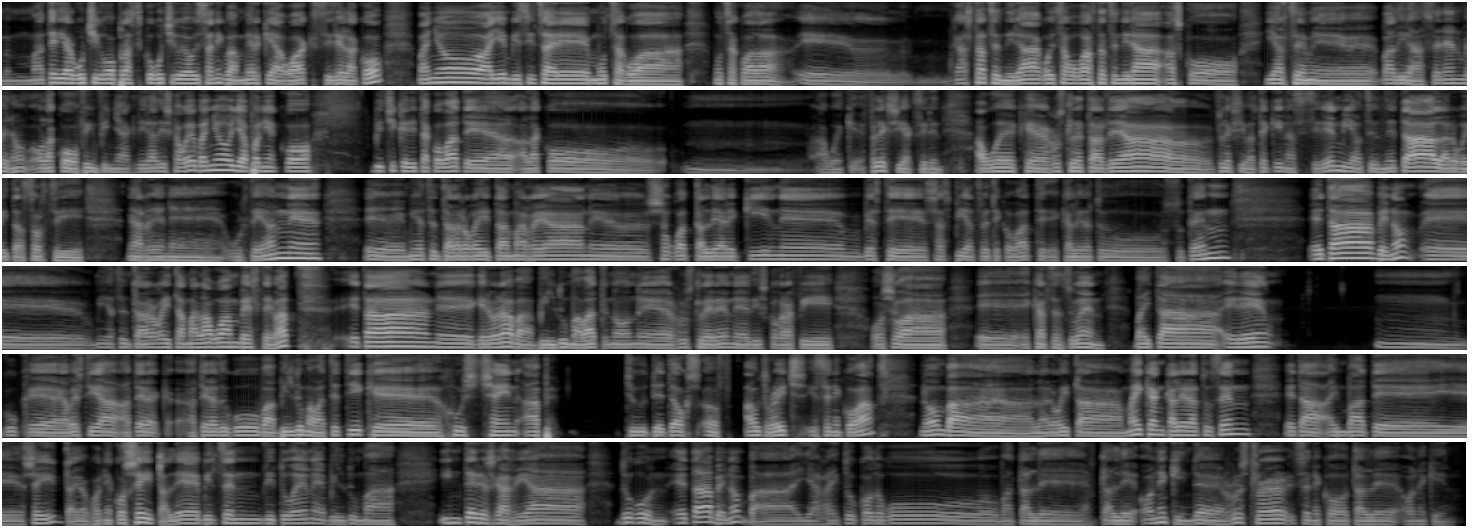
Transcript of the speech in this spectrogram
material gutxigo plastiko gutxigo izanik ba, merkeagoak zirelako baino haien bizitza ere motzagoa motzakoa da e, gastatzen dira, goizago gastatzen dira asko jartzen e, badira, zeren, bueno, olako fin-finak dira dizkaue, baino Japoniako bitxikeritako bat e, alako mm, hauek flexiak ziren. Hauek e, rustletardea flexi batekin hasi ziren, mila eta laro gehieta sortzi garren e, urtean, e, e, miatzen talaro gaita marrean e, soguat taldearekin e, beste zazpiatz beteko bat e, kaleratu zuten. Eta, beno, e, miatzen talaro gaita malauan beste bat. Eta e, gerora ba, bilduma bat non e, Rustleren e, diskografi osoa e, ekartzen zuen. Baita ere, mm, guk eh, abestia atera, atera dugu ba, bilduma batetik eh, Who's Chain Up to the Dogs of Outrage izenekoa, non ba larogeita maikan kaleratu zen eta hainbat e, sei, japoniako sei talde biltzen dituen e, bilduma interesgarria dugun eta beno, ba jarraituko dugu ba, talde, talde honekin, The Rooster izeneko talde honekin.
